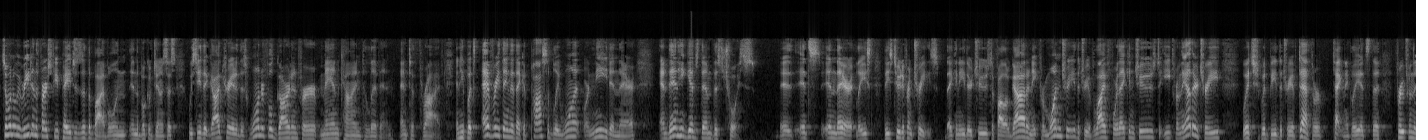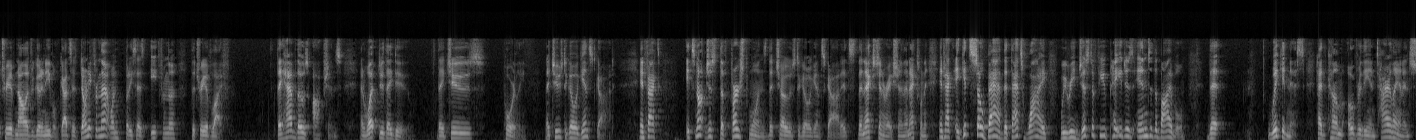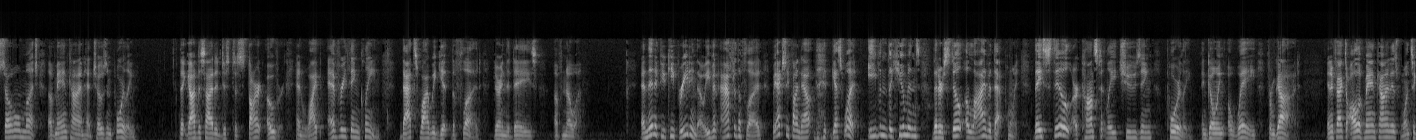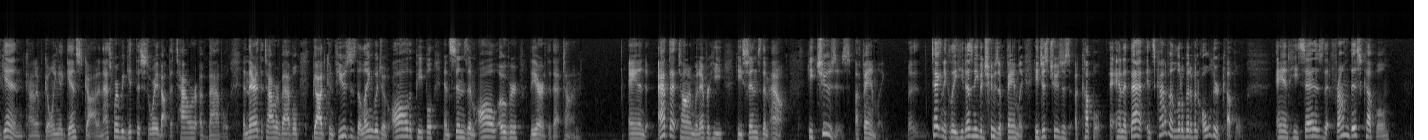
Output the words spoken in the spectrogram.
So when we read in the first few pages of the Bible in, in the book of Genesis, we see that God created this wonderful garden for mankind to live in and to thrive. And he puts everything that they could possibly want or need in there, and then he gives them this choice. It, it's in there, at least, these two different trees. They can either choose to follow God and eat from one tree, the tree of life, or they can choose to eat from the other tree, which would be the tree of death, or technically it's the fruit from the tree of knowledge of good and evil. God says, don't eat from that one, but he says, eat from the, the tree of life. They have those options. And what do they do? They choose poorly. They choose to go against God. In fact, it's not just the first ones that chose to go against God. It's the next generation and the next one. In fact, it gets so bad that that's why we read just a few pages into the Bible that wickedness had come over the entire land and so much of mankind had chosen poorly that God decided just to start over and wipe everything clean. That's why we get the flood during the days of Noah. And then if you keep reading though, even after the flood, we actually find out that guess what? Even the humans that are still alive at that point, they still are constantly choosing poorly and going away from God. And in fact, all of mankind is once again kind of going against God. And that's where we get this story about the Tower of Babel. And there at the Tower of Babel, God confuses the language of all the people and sends them all over the earth at that time. And at that time, whenever he, he sends them out, he chooses a family. Uh, technically, he doesn't even choose a family. He just chooses a couple. And at that, it's kind of a little bit of an older couple. And he says that from this couple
